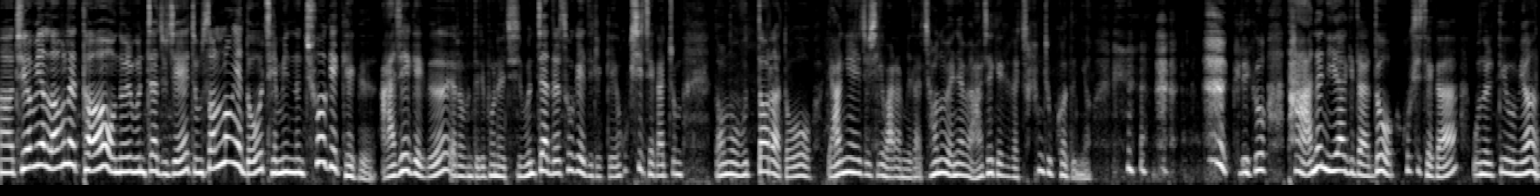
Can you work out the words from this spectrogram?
아, 주여미의 러브레터 오늘 문자 주제 좀 썰렁해도 재밌는 추억의 개그, 아재 개그 여러분들이 보내주신 문자들 소개해 드릴게요. 혹시 제가 좀 너무 웃더라도 양해해 주시기 바랍니다. 저는 왜냐면 아재 개그가 참 좋거든요. 그리고 다 아는 이야기라도 혹시 제가 오늘 띄우면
